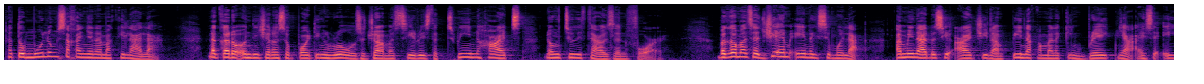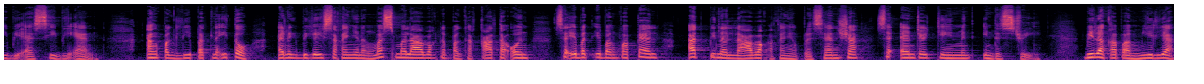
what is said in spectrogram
na tumulong sa kanya na makilala. Nagkaroon din siya ng supporting role sa drama series The Twin Hearts noong 2004. Bagaman sa GMA nagsimula, aminado si Archie na ang pinakamalaking break niya ay sa ABS-CBN. Ang paglipat na ito ay nagbigay sa kanya ng mas malawak na pagkakataon sa iba't ibang papel at pinalawak ang kanyang presensya sa entertainment industry. Bilang kapamilya,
